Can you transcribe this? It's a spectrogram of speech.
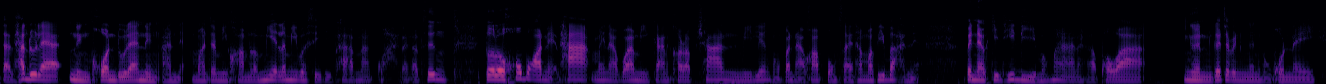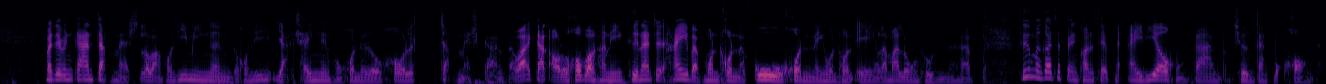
แต่ถ้าดูแลหนึ่งคนดูแลหนึ่งอันเนี่ยมันจะมีความละเมียดและมีประสิทธิภาพมากกว่านะครับ ซึ่งตัวโลโคบอลเนี่ยถ้าไม่นับว่ามีการคอร์รัปชันมีเรื่องของปัญหาความโปร่งใสธรรมพิบาลเนี่ยเป็นแนวคิดที่ดีมากๆนะครับ เพราะว่าเงินก็จะเป็นเงินของคนใน มันจะเป็นการจับ match ระหว่างคนที่มีเงินกับคนที่อยากใช้เงินของคนใน local แล้วจับ match กัน แต่ว่าการออก local bond ครั้งนี้คือน่าจะให้แบบมณฑลนะกู้คนในมณฑลเองแล้วมาลงทุนนะครับ ซึ่งมันก็จะเป็นคอนเซปต์ใน ideal ของการแบบเชิงการปกครองเลย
